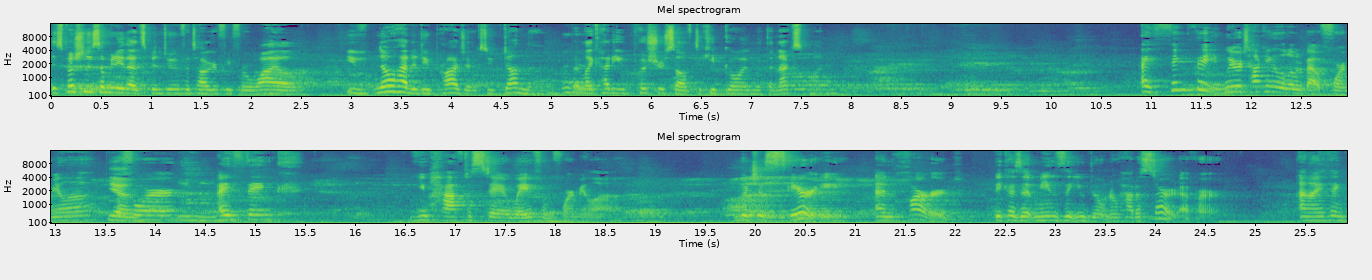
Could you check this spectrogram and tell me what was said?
especially somebody that's been doing photography for a while, you know how to do projects, you've done them. But, mm-hmm. like, how do you push yourself to keep going with the next one? I think that we were talking a little bit about formula Yeah. before. Mm-hmm. I think you have to stay away from formula, which is scary and hard because it means that you don't know how to start ever. And I think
